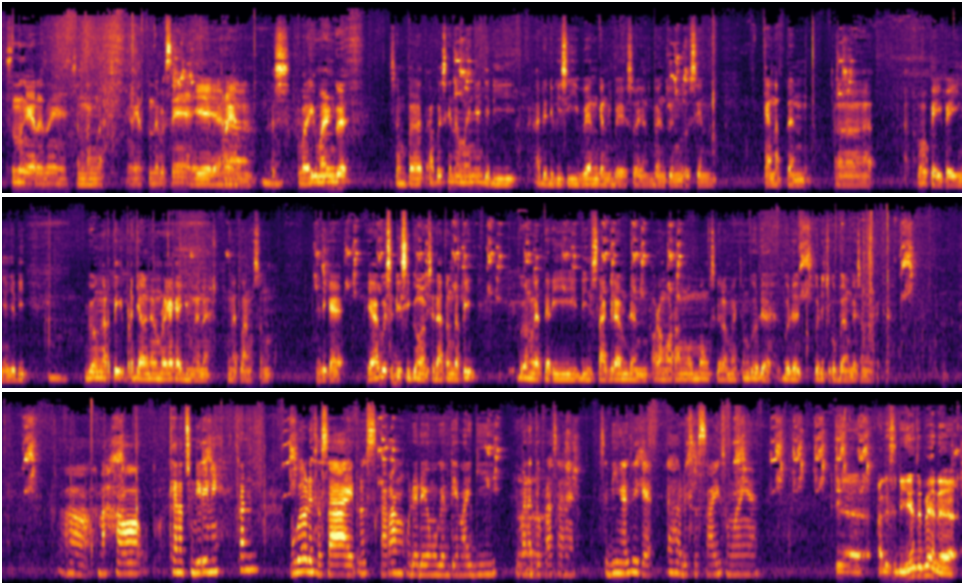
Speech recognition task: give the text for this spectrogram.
Seneng ya rasanya. Seneng lah. Ngeliat penerusnya Iya, keren. Terus apalagi kemarin gue sempat apa sih namanya jadi ada divisi event kan di BSO yang bantuin ngurusin Kenneth dan eh, apa PI-PI-nya. Jadi gue ngerti perjalanan mereka kayak gimana ngeliat langsung. Jadi kayak ya gue sedih sih gue nggak bisa datang tapi gue ngeliat dari di Instagram dan orang-orang ngomong segala macam gue udah gue udah gue udah cukup bangga sama mereka. Ah, nah kalau Kenneth sendiri nih kan Mugal udah selesai, terus sekarang udah ada yang mau gantiin lagi. Gimana tuh perasaannya? Sedih gak sih kayak ah udah selesai semuanya? ya ada sedihnya tapi ada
